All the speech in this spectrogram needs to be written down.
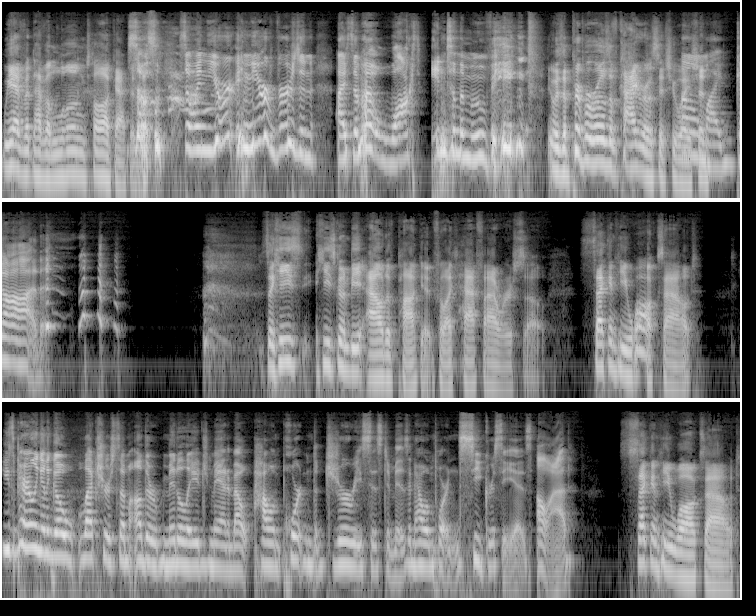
we have to have a long talk after So, this. so in your in your version, I somehow walked into the movie. It was a Purple Rose of Cairo situation. oh my god! So he's he's going to be out of pocket for like half hour or so. Second he walks out, He's apparently going to go lecture some other middle aged man about how important the jury system is and how important secrecy is. I'll add. second he walks out,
